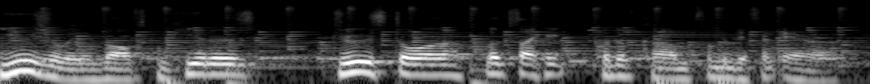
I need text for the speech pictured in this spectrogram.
usually involves computers, Drew's store looks like it could have come from a different era.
